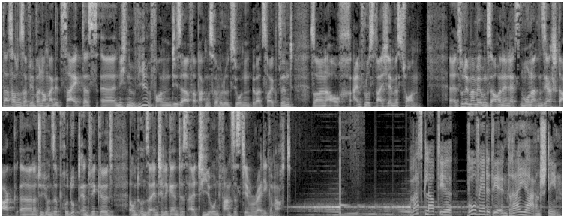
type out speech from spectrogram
Das hat uns auf jeden Fall nochmal gezeigt, dass äh, nicht nur wir von dieser Verpackungsrevolution überzeugt sind, sondern auch einflussreiche Investoren. Äh, zudem haben wir übrigens auch in den letzten Monaten sehr stark äh, natürlich unser Produkt entwickelt und unser intelligentes IT- und Fundsystem ready gemacht. Was glaubt ihr, wo werdet ihr in drei Jahren stehen?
